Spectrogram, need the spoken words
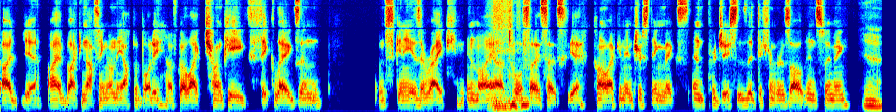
I, yeah, I have like nothing on the upper body. I've got like chunky, thick legs and I'm skinny as a rake in my uh, torso. so it's, yeah, kind of like an interesting mix and produces a different result in swimming. Yeah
